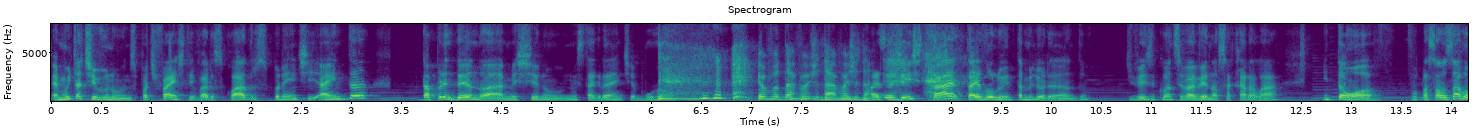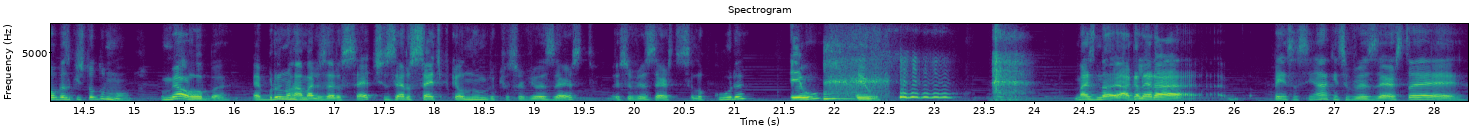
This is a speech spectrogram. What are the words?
é muito ativo no, no Spotify, a gente tem vários quadros, porém a gente ainda tá aprendendo a mexer no, no Instagram, a gente é burrão. Eu vou dar, vou ajudar, vou ajudar. mas a gente tá, tá evoluindo, tá melhorando. De vez em quando você vai ver nossa cara lá. Então, ó, vou passar os arrobas aqui de todo mundo. O meu arroba é Bruno Ramalho 07, 07 porque é o número que eu servi o exército. Eu servi o exército, isso é loucura. Eu, eu. Mas não, a galera pensa assim, ah, quem serviu o exército é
